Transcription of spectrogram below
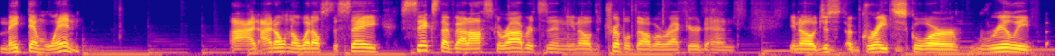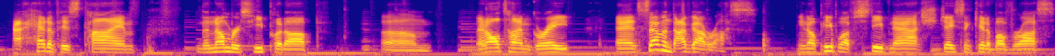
make them win. I, I don't know what else to say. Sixth, I've got Oscar Robertson, you know, the triple double record, and, you know, just a great score, really ahead of his time. The numbers he put up, um, an all time great. And seventh, I've got Russ. You know, people have Steve Nash, Jason Kidd above Russ.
